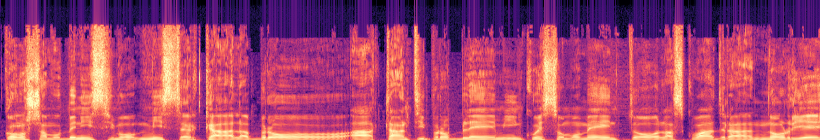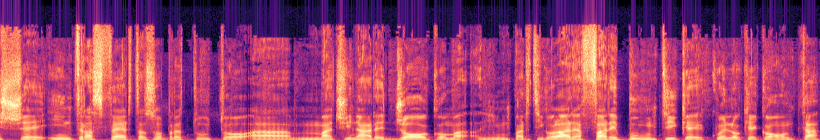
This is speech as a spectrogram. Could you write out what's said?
Conosciamo benissimo Mister Calabro, ha tanti problemi, in questo momento la squadra non riesce in trasferta soprattutto soprattutto a macinare gioco, ma in particolare a fare punti, che è quello che conta.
